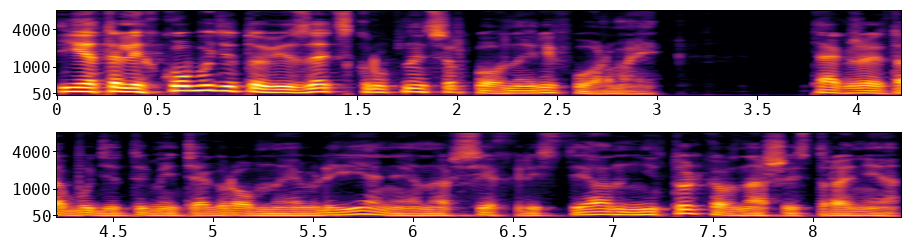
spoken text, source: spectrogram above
и это легко будет увязать с крупной церковной реформой. Также это будет иметь огромное влияние на всех христиан не только в нашей стране,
